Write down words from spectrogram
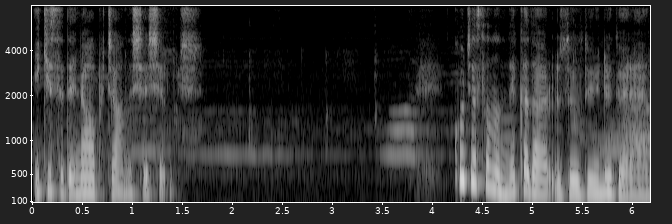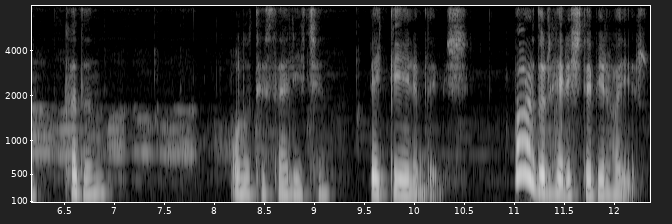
İkisi de ne yapacağını şaşırmış. Kocasının ne kadar üzüldüğünü gören kadın onu teselli için bekleyelim demiş. Vardır her işte bir hayır.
